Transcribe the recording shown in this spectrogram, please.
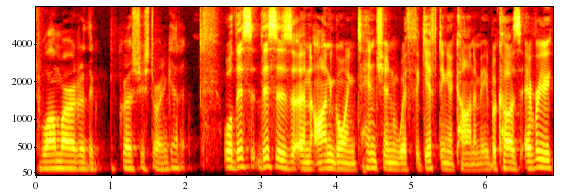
to Walmart or the grocery store and get it. Well, this this is an ongoing tension with the gifting economy because every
